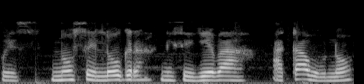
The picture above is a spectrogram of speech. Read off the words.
pues no se logra ni se lleva a cabo, ¿no?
